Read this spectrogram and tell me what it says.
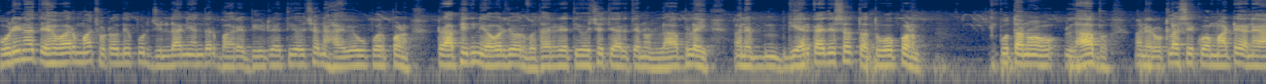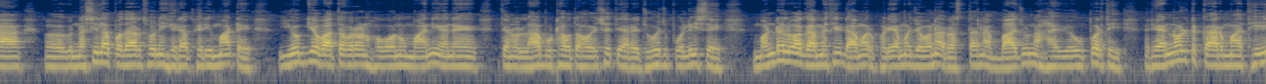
હોળીના તહેવારમાં છોટાઉદેપુર જિલ્લાની અંદર ભારે ભીડ રહેતી હોય છે અને હાઈવે ઉપર પણ ટ્રાફિકની અવરજવર વધારે રહેતી હોય છે. ત્યારે તેનો લાભ લઈ અને ગેરકાયદેસર તત્વો પણ પોતાનો લાભ અને રોટલા શેકવા માટે અને આ નશીલા પદાર્થોની હેરાફેરી માટે યોગ્ય વાતાવરણ હોવાનું માની અને તેનો લાભ ઉઠાવતા હોય છે, ત્યારે જોજ પોલીસે મંડલવા ગામેથી ડામર ફળિયામાં જવાના રસ્તાના બાજુના હાઈવે ઉપરથી રેનોલ્ટ કારમાંથી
